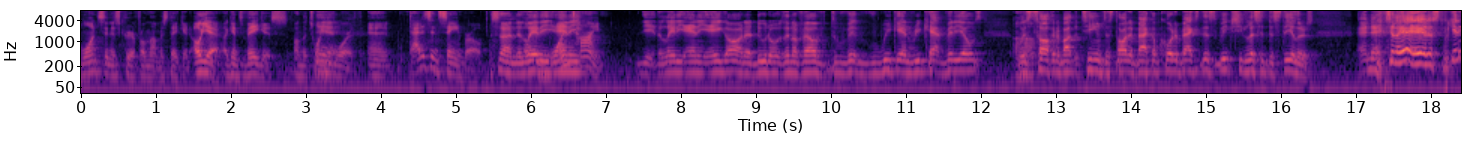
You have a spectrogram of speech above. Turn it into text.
once in his career, if I'm not mistaken. Oh yeah, against Vegas on the 24th, and that is insane, bro. Son, the Only lady one Annie, time. yeah, the lady Annie Agar that do those NFL weekend recap videos was Uh-huh. talking about the teams that started backup quarterbacks this week. She listed the Steelers, And then she's like, hey, hey, the spaghetti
